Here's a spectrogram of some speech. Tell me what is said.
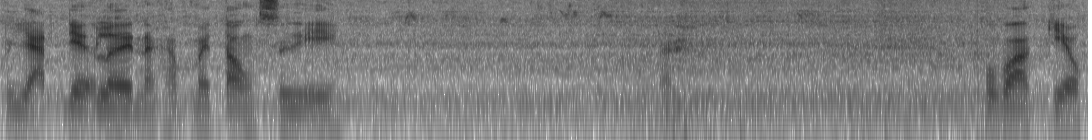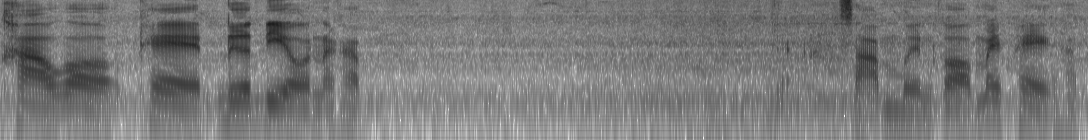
ประหยัดเยอะเลยนะครับ ไม่ต้องซื้อเองเพราะว่าเกี่ยวข้าวก็แค่เดือนเดียวนะครับสามหมื่นก็ไม่แพงครับ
